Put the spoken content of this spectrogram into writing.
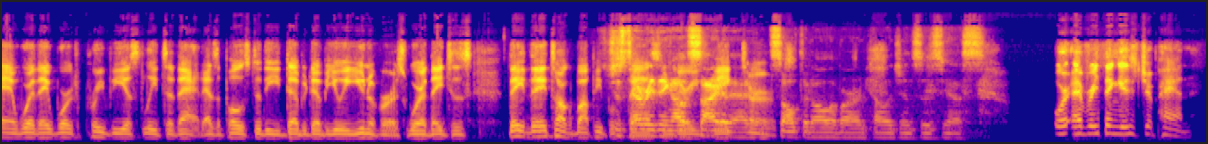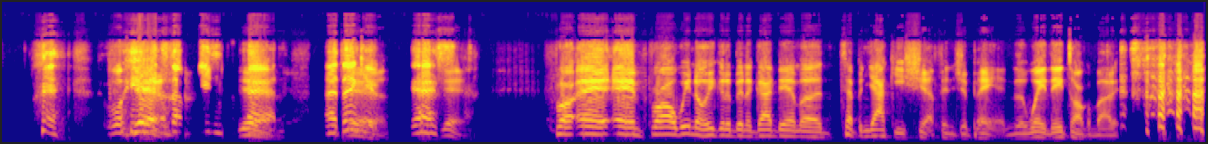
and where they worked previously to that, as opposed to the WWE universe where they just they they talk about people's Just everything outside of that terms. insulted all of our intelligences, yes. or everything is Japan. well, he Yeah. mixed up in Yeah. Japan. Uh, thank Yeah. you. Yes. Yeah. For and, and for all we know, he could have been a goddamn uh, teppanyaki chef in Japan. The way they talk about it.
